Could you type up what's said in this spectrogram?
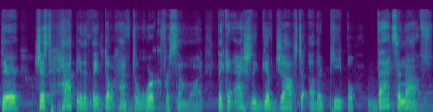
They're just happy that they don't have to work for someone. They can actually give jobs to other people. That's enough.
